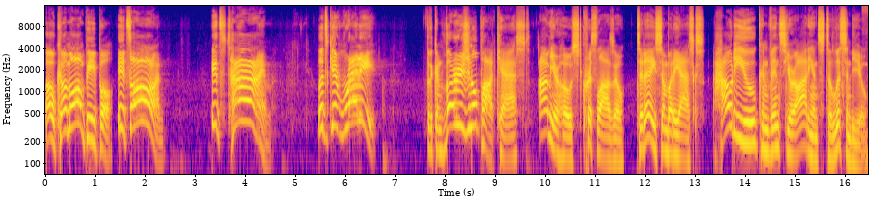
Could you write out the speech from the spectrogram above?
Oh, come on, people! It's on! It's time! Let's get ready for the Conversional Podcast. I'm your host, Chris Lazo. Today, somebody asks, How do you convince your audience to listen to you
